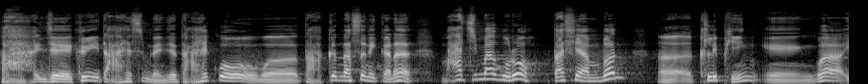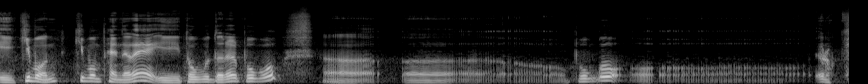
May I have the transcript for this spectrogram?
아 이제 거의 다 했습니다. 이제 다 했고 뭐 다 끝났으니까는 마지막으로 다시 한번 어, 클리핑과 이 기본 기본 패널의 이 도구들을 보고 어, 어, 보고 어, 이렇게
